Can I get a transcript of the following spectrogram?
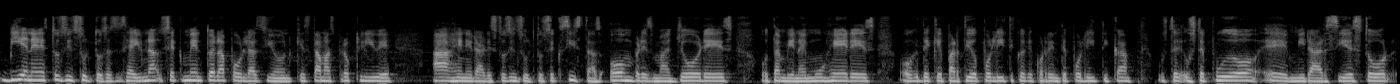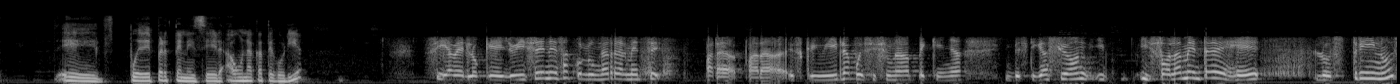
vienen estos insultos, es si hay un segmento de la población que está más proclive a generar estos insultos sexistas, hombres mayores o también hay mujeres o de qué partido político, de qué corriente política. Usted, usted pudo eh, mirar si esto eh, puede pertenecer a una categoría. Sí, a ver, lo que yo hice en esa columna realmente para, para escribirla, pues hice una pequeña investigación y, y solamente dejé los trinos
